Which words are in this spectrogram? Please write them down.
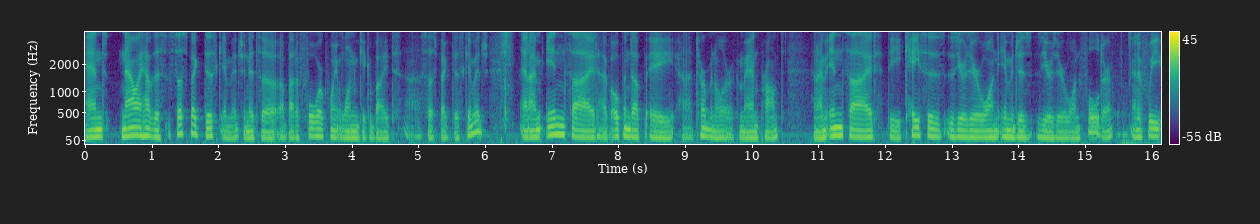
and now I have this suspect disk image, and it's a, about a 4.1 gigabyte uh, suspect disk image. And I'm inside, I've opened up a uh, terminal or a command prompt, and I'm inside the cases 001 images 001 folder. And if we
